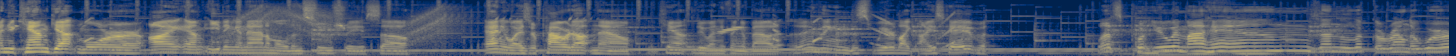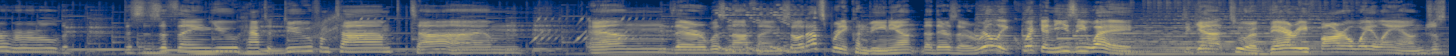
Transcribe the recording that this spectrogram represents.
And you can get more I am eating an animal than sushi, so... Anyways, they're powered up now. You can't do anything about it. Is anything in this weird, like, ice cave? Let's put you in my hands and look around the world. This is a thing you have to do from time to time. And there was nothing. So that's pretty convenient, that there's a really quick and easy way to get to a very far away land, just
